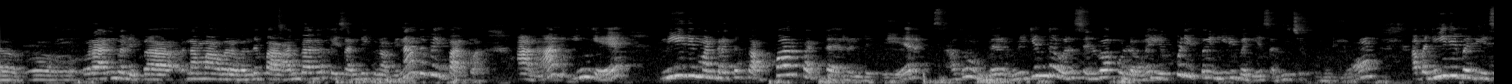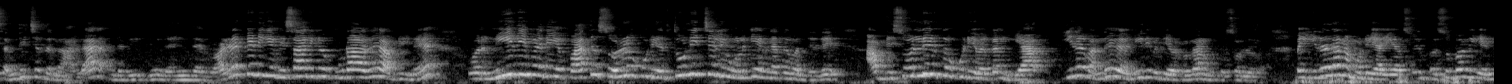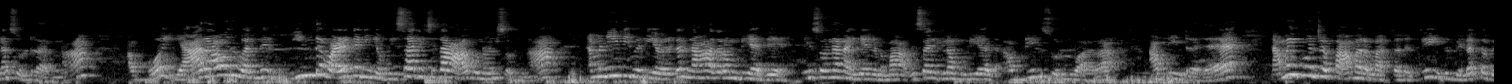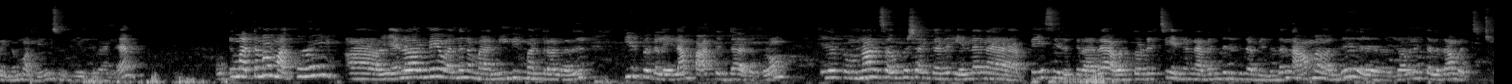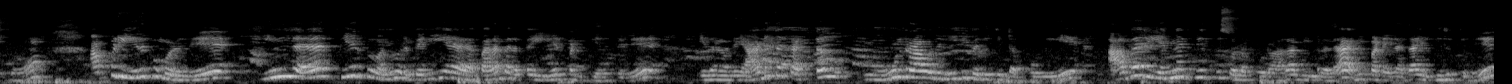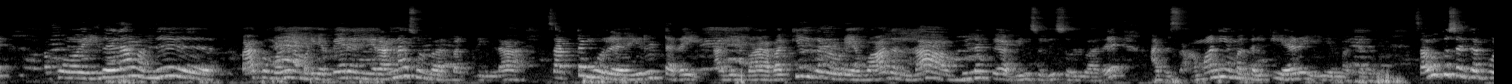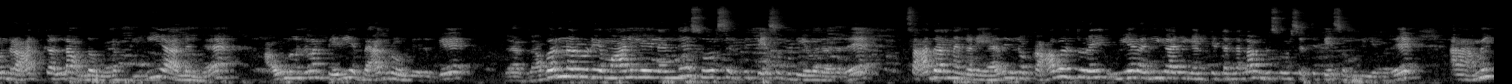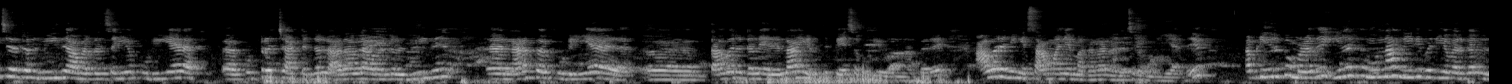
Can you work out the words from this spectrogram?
ஒரு அன்பளிப்பா நம்ம அவரை வந்து பா அன்பாக போய் சந்திக்கணும் அப்படின்னா அது போய் பார்க்கலாம். ஆனால் இங்கே நீதிமன்றத்துக்கு அப்பாற்பட்ட ரெண்டு பேர் அதுவும் மிகுந்த ஒரு செல்வாக்குள்ளவங்க எப்படி போய் நீதிபதியை சந்திச்சிருக்க முடியும்? அப்போ நீதிபதியை சந்தித்ததுனால இந்த வி- இந்த இந்த வழக்கை நீங்கள் விசாரிக்கக்கூடாது அப்படின்னு ஒரு நீதிபதியை பார்த்து சொல்லக்கூடிய துணிச்சல் இவங்களுக்கு எங்கேருந்து வந்தது? அப்படி சொல்லியிருக்கக்கூடியவர்கள் யார்? இதை வந்து நீதிபதி அவர்கள் தான் நமக்கு சொல்லணும். இப்போ இதை தான் நம்முடைய ஐயா சு- சுபவி என்ன சொல்கிறாருன்னா அப்போது யாராவது வந்து இந்த வழக்கை நீங்கள் விசாரித்து தான் ஆகணும்னு சொன்னால் நம்ம நீதிபதி அவர்கள் நான் அதெல்லாம் முடியாது. நீ சொன்னால் நான் கேட்கணுமா? விசாரிக்கலாம் முடியாது. அப்படின்னு சொல்லுவாரா? அப்படின்றத நம்மை போன்ற பாமர மக்களுக்கு இது விளக்க வேண்டும் அப்படின்னு சொல்லியிருக்கிறாங்க. ஒட்டுமொத்தமாக மக்களும் எல்லோருமே வந்து நம்ம நீதிமன்றங்கள் தீர்ப்புகளை எல்லாம் பார்த்துட்டு தான் இருக்கிறோம். இதற்கு முன்னால் சவுக்கு சங்கர் என்னென்ன பேசியிருக்கிறாரு அவர் தொடர்ச்சி என்ன நடந்திருக்குது அப்படின்றத நாம் வந்து கவனத்தில் தான் வச்சிட்ருக்கிறோம். அப்படி இருக்கும் பொழுது இந்த தீர்ப்பு வந்து ஒரு பெரிய பரபரப்பை ஏற்படுத்தி இருக்குது இதனுடைய அடுத்த கட்டம் மூன்றாவது நீதிபதி கிட்ட போய் அவர் என்ன தீர்ப்பு சொல்ல போகிறார் அப்படின்றத அடிப்படையில் தான் இருக்குது. அப்போது இதெல்லாம் வந்து பார்க்கும்போது நம்முடைய பேரறிஞர் அண்ணா சொல்வார் பார்த்தீங்களா? சட்டம் ஒரு இருட்டறை. அதில் வ வக்கீல்களுடைய வாதம் தான் விளக்கு அப்படின்னு சொல்லி சொல்வார். அது சாமானிய மக்களுக்கு ஏழை எளிய மக்களுக்கு. சவுக்கு சங்கர் போன்ற ஆட்கள்லாம் வந்து அவங்க பெரிய ஆளுங்க. அவங்களுக்கெல்லாம் பெரிய பேக்ரவுண்ட் இருக்குது கவர்னருடைய மாளிகையிலேருந்தே சோர்ஸ் எடுத்து பேசக்கூடியவர் அவர். சாதாரணம் கிடையாது. இன்னும் காவல்துறை உயர் அதிகாரிகள் கிட்டந்தெல்லாம் வந்து சோர்ஸ் எடுத்து பேசக்கூடியவர் அமைச்சர்கள் மீது அவர்கள் செய்யக்கூடிய குற்றச்சாட்டுகள் அதாவது அவர்கள் மீது நடக்கக்கூடிய தவறுகள் இதெல்லாம் எடுத்து பேசக்கூடிய ஒரு நபர். அவரை நீங்கள் சாமானிய மகனாக நினச்சிட முடியாது. அப்படி இருக்கும் பொழுது இதற்கு முன்னால் நீதிபதி அவர்கள்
